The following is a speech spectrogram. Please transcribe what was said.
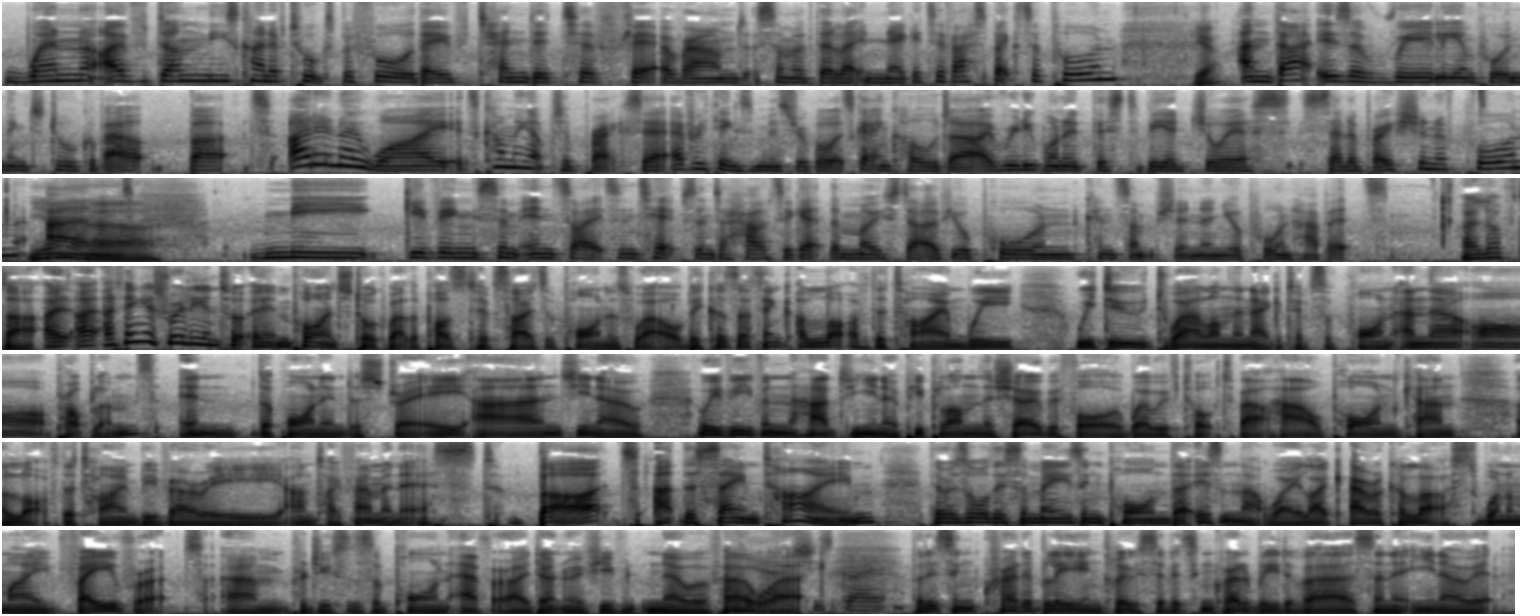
when I've done these kind of talks before, they've tended to fit around some of the like negative aspects of porn. Yeah. And that is a really important thing to talk about. But I don't know why. It's coming up to Brexit. Everything's miserable. It's getting colder. I really wanted this to be a joyous celebration of porn. Yeah. And me giving some insights and tips into how to get the most out of your porn consumption and your porn habits. I love that. I, I think it's really into, important to talk about the positive sides of porn as well, because I think a lot of the time we, we do dwell on the negatives of porn, and there are problems in the porn industry. And, you know, we've even had, you know, people on the show before where we've talked about how porn can, a lot of the time, be very anti feminist. But at the same time, there is all this amazing porn that isn't that way. Like Erika Lust, one of my favourite um, producers of porn ever. I don't know if you know of her yeah, work. She's great. But it's incredibly inclusive, it's incredibly diverse and it you know it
